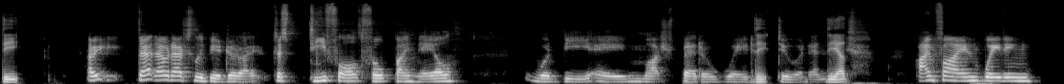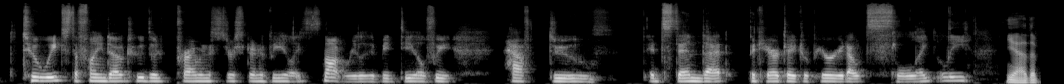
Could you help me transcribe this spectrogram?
The I that that would actually be a good idea. Just default vote by mail would be a much better way to The- do it. And the oth- I'm fine waiting two weeks to find out who the prime minister is going to be. Like, it's not really a big deal if we have to extend that the caretaker period out slightly. yeah, the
